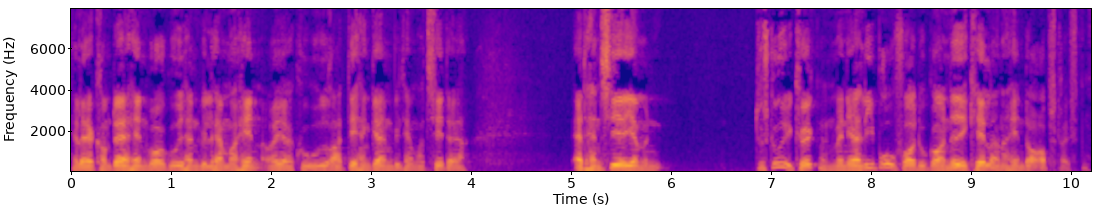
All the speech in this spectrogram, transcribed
Eller jeg kom derhen, hvor Gud han ville have mig hen, og jeg kunne udrette det, han gerne ville have mig til der. At han siger, jamen, du skal ud i køkkenet, men jeg har lige brug for, at du går ned i kælderen og henter opskriften.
